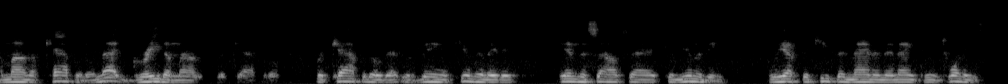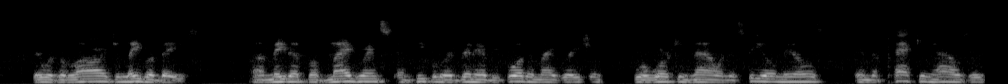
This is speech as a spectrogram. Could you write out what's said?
amount of capital, not great amounts of capital, but capital that was being accumulated in the Southside community. We have to keep in mind in the 1920s, there was a large labor base uh, made up of migrants and people who had been here before the migration who are working now in the steel mills, in the packing houses,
